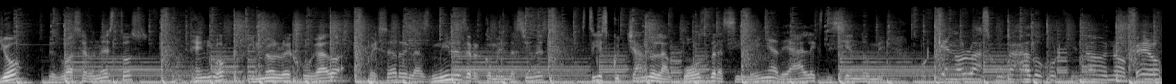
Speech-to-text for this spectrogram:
Yo, les voy a ser honestos, lo tengo y no lo he jugado a pesar de las miles de recomendaciones. Estoy escuchando la voz brasileña de Alex diciéndome, ¿por qué no lo has jugado, Jorge? No, no, pero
